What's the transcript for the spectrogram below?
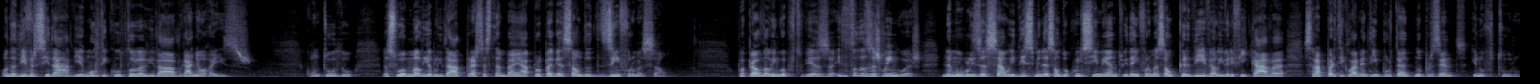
onde a diversidade e a multiculturalidade ganham raízes. Contudo, a sua maleabilidade presta-se também à propagação de desinformação. Papel da língua portuguesa e de todas as línguas na mobilização e disseminação do conhecimento e da informação credível e verificada será particularmente importante no presente e no futuro.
